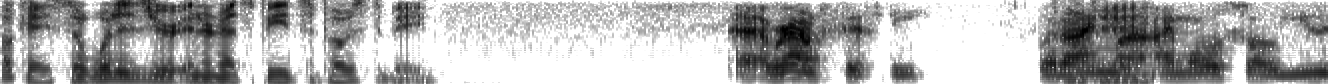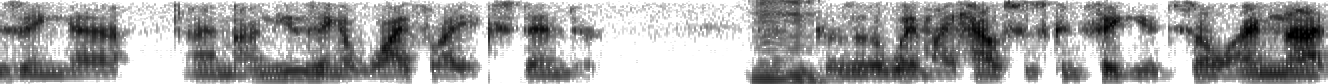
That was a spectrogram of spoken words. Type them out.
Okay, so what is your internet speed supposed to be? Uh, around 50. But I'm uh, I'm also using uh, I'm I'm using a Wi-Fi extender. Hmm. because of the way my house is configured. So I'm not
